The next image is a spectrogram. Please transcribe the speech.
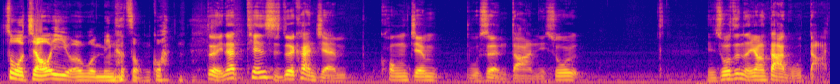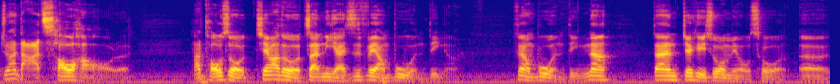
做交易而闻名的总冠，对，那天使队看起来空间不是很大，你说你说真的让大谷打，就算打的超好好了，他投手先发投手战力还是非常不稳定啊，非常不稳定。那当然 Jacky 说的没有错，呃，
